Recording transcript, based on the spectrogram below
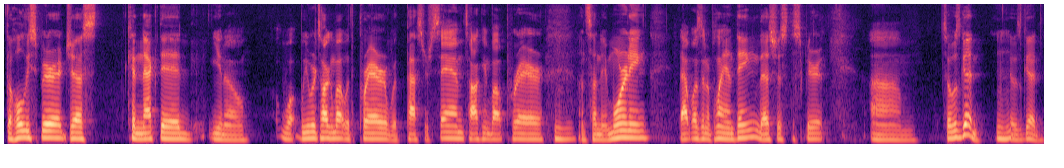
the Holy Spirit just connected, you know, what we were talking about with prayer, with Pastor Sam talking about prayer on Sunday morning. That wasn't a planned thing. That's just the Spirit. Um, so it was good. It was good.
